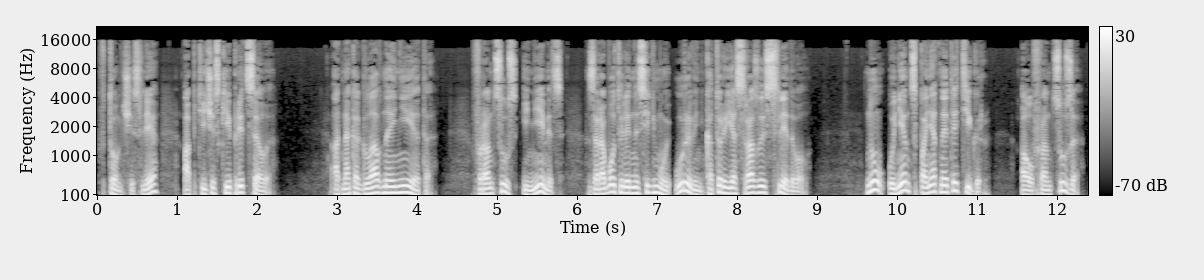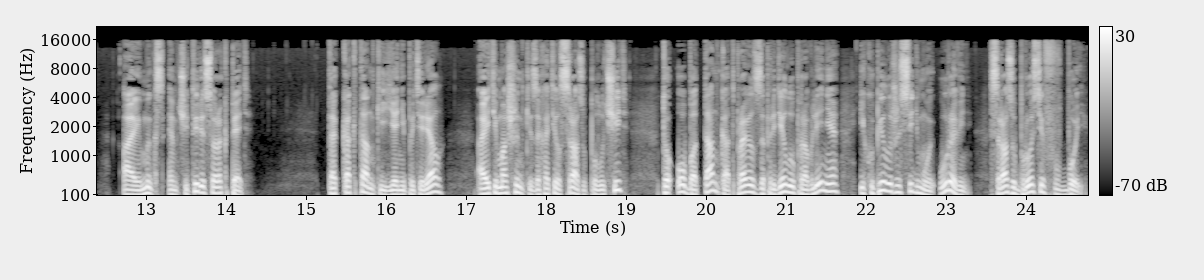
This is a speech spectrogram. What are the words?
в том числе оптические прицелы. Однако главное не это. Француз и немец заработали на седьмой уровень, который я сразу исследовал. Ну, у немца, понятно, это «Тигр», а у француза — AMX М445. Так как танки я не потерял, а эти машинки захотел сразу получить, то оба танка отправил за пределы управления и купил уже седьмой уровень, сразу бросив в бой.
